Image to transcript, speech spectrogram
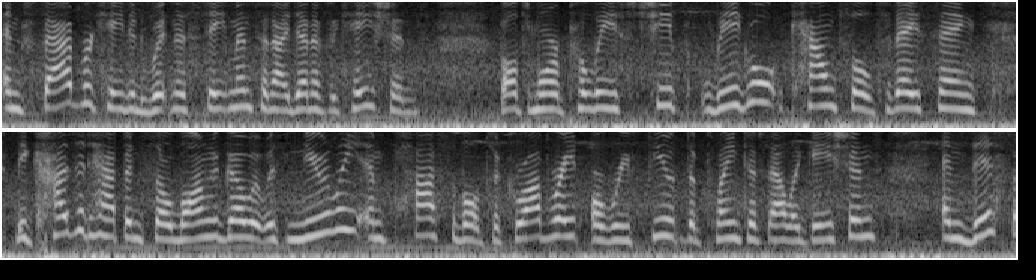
and fabricated witness statements and identifications. Baltimore Police Chief Legal Counsel today saying because it happened so long ago, it was nearly impossible to corroborate or refute the plaintiff's allegations. And this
